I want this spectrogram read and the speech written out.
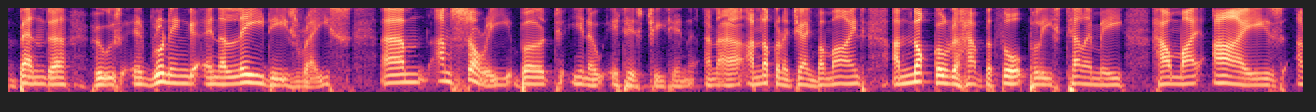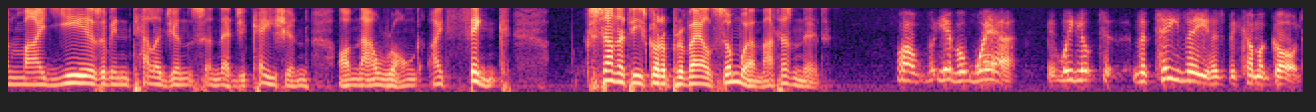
bender who's running in a ladies' race. Um, I'm sorry, but you know it is cheating, and I, I'm not going to change my mind. I'm not going to have the thought police telling me how my eyes and my years of intelligence and education are now wrong. I think sanity's got to prevail somewhere, Matt, hasn't it? Well, yeah, but where? We looked at the TV has become a god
